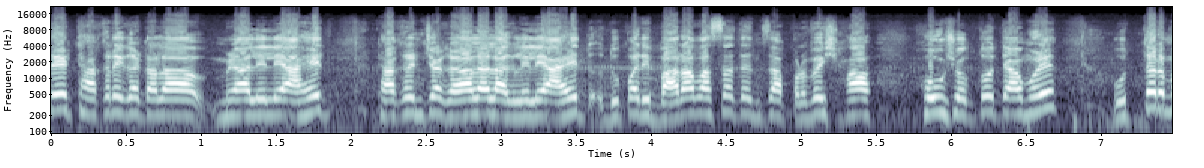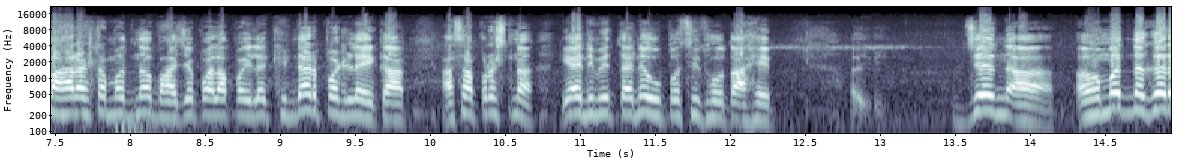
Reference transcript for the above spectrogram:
ते ठाकरे गटाला मिळालेले आहेत ठाकरेंच्या गळाला लागलेले आहेत. दुपारी बारा वाजता त्यांचा प्रवेश हा होऊ शकतो. त्यामुळे उत्तर महाराष्ट्रामधनं भाजपाला पहिलं खिंडार पडलंय का? असा प्रश्न या निमित्ताने उपस्थित होत आहे. जे अहमदनगर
